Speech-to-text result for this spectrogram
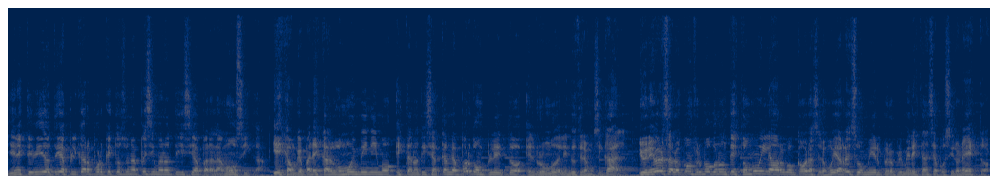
y en este video te voy a explicar por qué esto es una pésima noticia para la música. Y es que aunque parezca algo muy mínimo, esta noticia cambia por completo el rumbo de la industria musical. Universal lo confirmó con un texto muy largo que ahora se los voy a resumir, pero en primera instancia pusieron esto.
